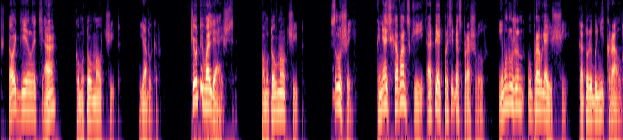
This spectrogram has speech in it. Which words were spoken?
Что делать, а? Комутов молчит. Яблоков. Чего ты валяешься? Комутов молчит. Слушай, князь Хованский опять про тебя спрашивал. Ему нужен управляющий, который бы не крал.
